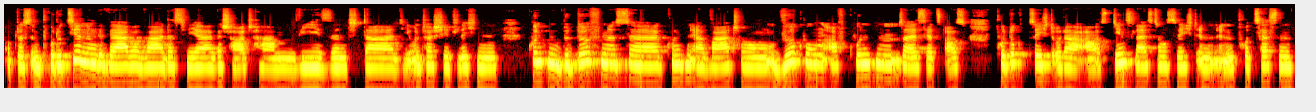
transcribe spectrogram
ob das im produzierenden Gewerbe war, dass wir geschaut haben, wie sind da die unterschiedlichen Kundenbedürfnisse, Kundenerwartungen, Wirkungen auf Kunden, sei es jetzt aus Produktsicht oder aus Dienstleistungssicht in, in Prozessen,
